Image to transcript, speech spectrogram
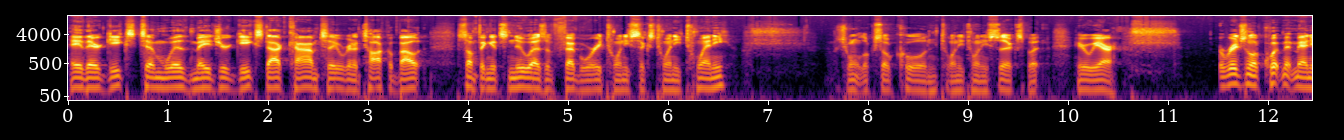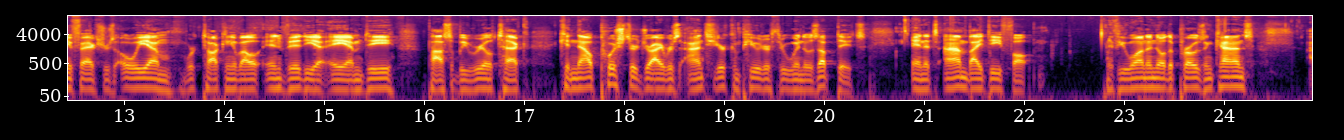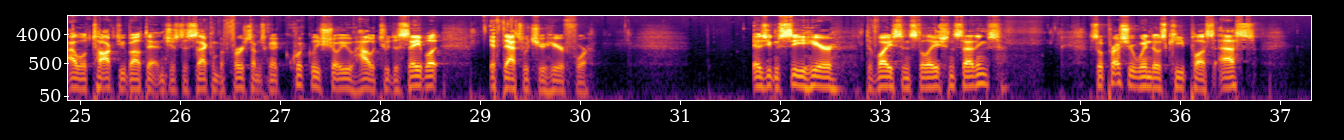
Hey there, geeks. Tim with MajorGeeks.com. Today we're going to talk about something that's new as of February 26, 2020, which won't look so cool in 2026, but here we are. Original equipment manufacturers, OEM, we're talking about NVIDIA, AMD, possibly Realtek, can now push their drivers onto your computer through Windows updates, and it's on by default. If you want to know the pros and cons, I will talk to you about that in just a second, but first I'm just going to quickly show you how to disable it if that's what you're here for. As you can see here, device installation settings. So press your Windows key plus S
